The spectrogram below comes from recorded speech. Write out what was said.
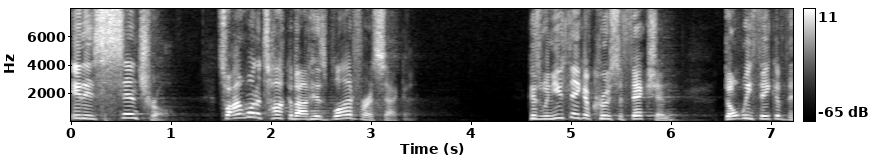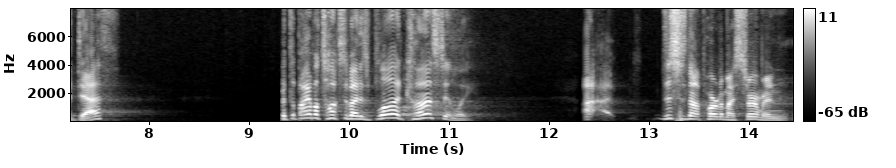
it is central. So I want to talk about his blood for a second. Because when you think of crucifixion, don't we think of the death? But the Bible talks about his blood constantly. I, this is not part of my sermon.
